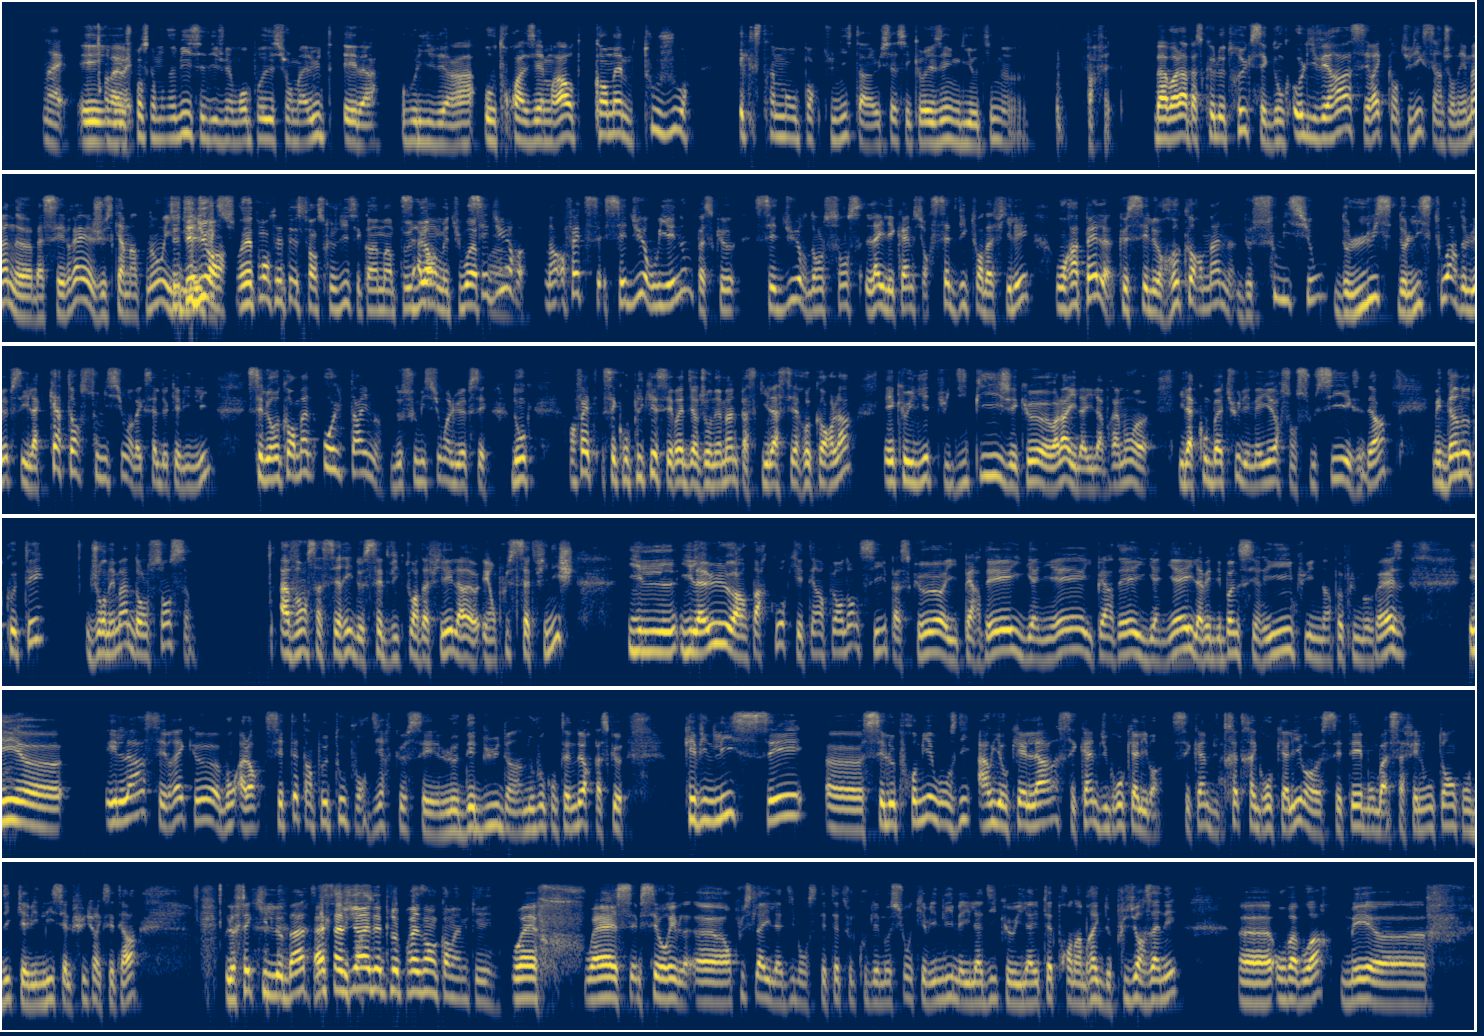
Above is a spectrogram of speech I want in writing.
Ouais. Et Ouais, euh, ouais. je pense qu'à mon avis, il s'est dit je vais me reposer sur ma lutte. Et là, Oliveira au troisième round, quand même toujours extrêmement opportuniste, a réussi à sécuriser une guillotine euh, parfaite. Bah voilà, parce que le truc, c'est que donc Oliveira, c'est vrai que quand tu dis que c'est un journeyman, euh, bah c'est vrai, jusqu'à maintenant. il C'était dur, hein. honnêtement, c'était. Enfin, ce que je dis, c'est quand même un peu dur, alors, mais tu vois. C'est dur. Mais en fait, c'est- dur, oui et non, parce que c'est dur dans le sens, là, il est quand même sur 7 victoires d'affilée. On rappelle que c'est le recordman de soumission de l'histoire de l'UFC. Il a 14 soumissions avec celle de Kevin Lee. C'est le recordman all-time de soumission à l'UFC. Donc, en fait, c'est compliqué, c'est vrai, de dire journeyman parce qu'il a ces records-là et qu'il y est depuis 10 piges et que euh, voilà, il a, il vraiment euh, il a combattu les meilleurs sans souci, etc. Mais d'un autre côté, journeyman dans le sens avant sa série de 7 victoires d'affilée, là, et en plus 7 finishes, il, il a eu un parcours qui était un peu en dents de scie parce qu'il perdait, il gagnait, il perdait, il gagnait, il avait des bonnes séries, puis une un peu plus mauvaise. Et, euh, et là, c'est vrai que, bon, alors c'est peut-être un peu tôt pour dire que c'est le début d'un nouveau contender parce que Kevin Lee, c'est euh, le premier où on se dit ah oui ok là c'est quand même du gros calibre c'est quand même du très très gros calibre c'était bon bah ça fait longtemps qu'on dit que Kevin Lee c'est le futur etc le fait qu'il le batte Ah, ça virait d'être le présent quand même, Kevin. Ouais, pff, ouais, c'est c'est horrible. Euh, en plus, là, il a dit, bon, c'était peut-être sous le coup de l'émotion, Kevin Lee, mais il a dit qu'il allait peut-être prendre un break de plusieurs années. Euh, on va voir, mais euh,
